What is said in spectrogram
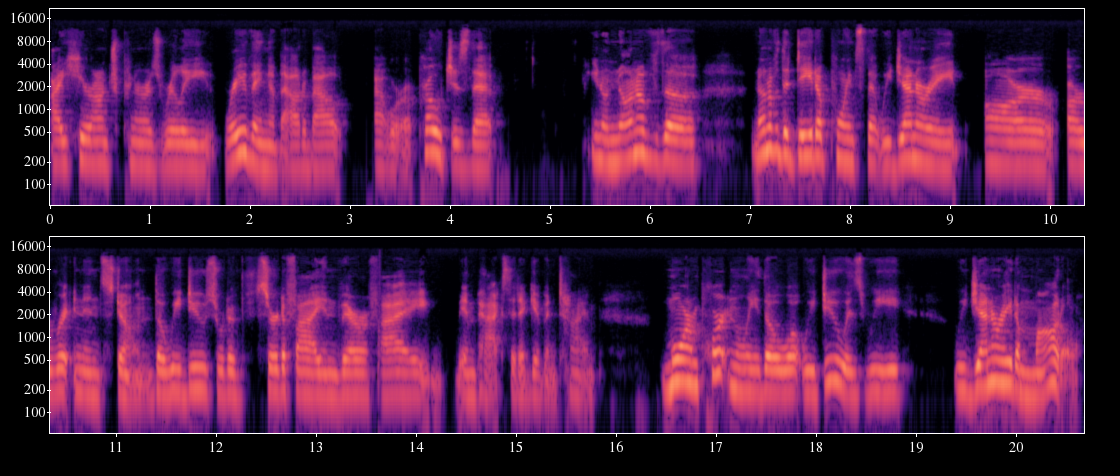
I hear entrepreneurs really raving about about our approach is that you know none of the none of the data points that we generate are are written in stone though we do sort of certify and verify impacts at a given time more importantly though what we do is we we generate a model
